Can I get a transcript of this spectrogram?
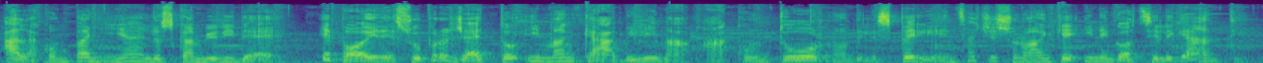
alla compagnia e allo scambio di idee. E poi nel suo progetto immancabili, ma a contorno dell'esperienza ci sono anche i negozi eleganti,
